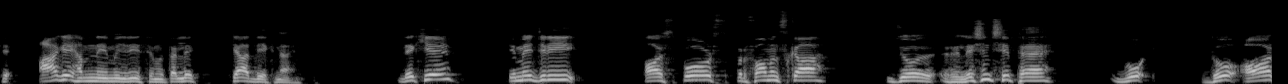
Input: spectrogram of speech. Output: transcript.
کہ آگے ہم نے امیجری سے متعلق کیا دیکھنا ہے دیکھیے امیجری اور اسپورٹس پرفارمنس کا جو ریلیشن شپ ہے وہ دو اور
